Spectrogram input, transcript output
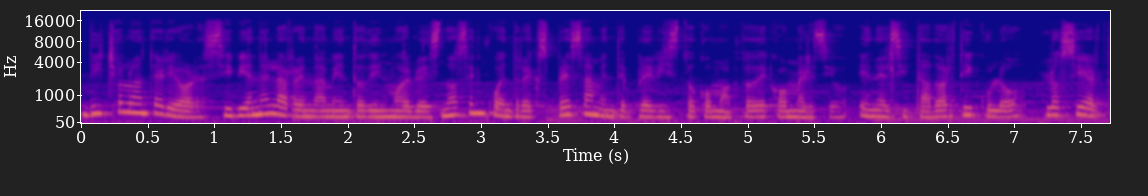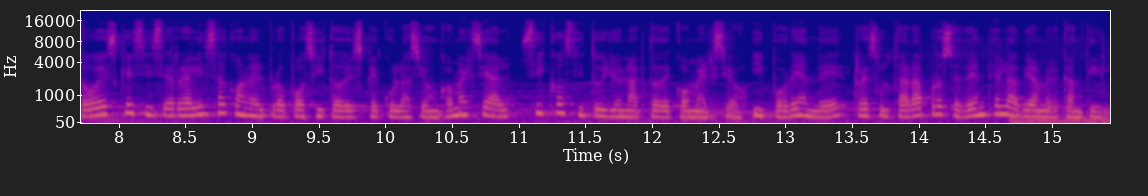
Dicho lo anterior, si bien el arrendamiento de inmuebles no se encuentra expresamente previsto como acto de comercio en el citado artículo, lo cierto es que si se realiza con el propósito de especulación comercial, sí constituye un acto de comercio y por ende resultará procedente la vía mercantil.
